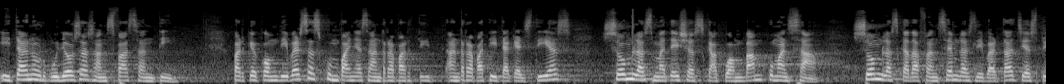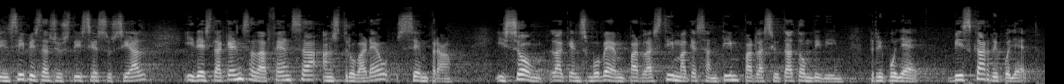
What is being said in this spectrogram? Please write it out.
i tan orgulloses ens fa sentir. Perquè, com diverses companyes han repetit, han repetit aquests dies, som les mateixes que quan vam començar, som les que defensem les llibertats i els principis de justícia social i des d'aquesta defensa ens trobareu sempre i som la que ens movem per l'estima que sentim per la ciutat on vivim, Ripollet. Visca Ripollet!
